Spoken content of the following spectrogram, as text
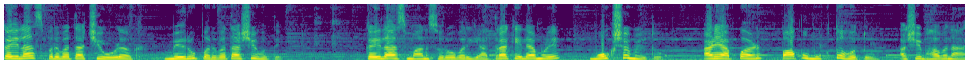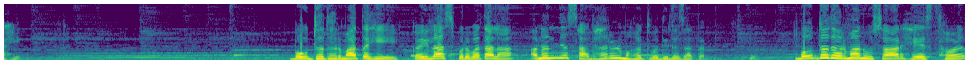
कैलास पर्वताची ओळख मेरू पर्वताशी होते. कैलास मानसरोवर यात्रा केल्यामुळे मोक्ष मिळतो आणि आपण पापमुक्त होतो अशी भावना आहे. बौद्ध धर्मातही कैलास पर्वताला अनन्यसाधारण महत्त्व दिलं जातं. बौद्ध धर्मानुसार हे स्थळ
